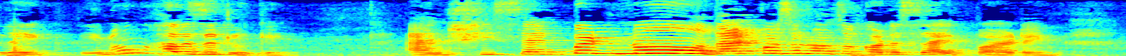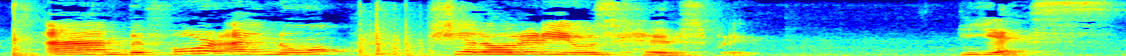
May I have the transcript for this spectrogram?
like you know how is it looking? And she said but no that person also got a side parting. And before i know she had already used hairspray. Yes.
